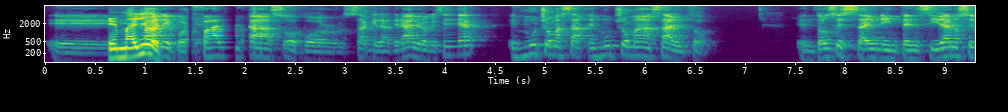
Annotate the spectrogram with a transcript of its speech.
es mayor. por faltas o por saque lateral o lo que sea, es mucho más, es mucho más alto. Entonces hay una intensidad, no se,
